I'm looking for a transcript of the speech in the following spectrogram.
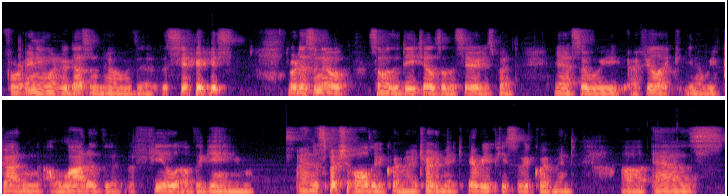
for anyone who doesn't know the, the series or doesn't know some of the details of the series. But yeah, so we I feel like you know we've gotten a lot of the, the feel of the game, and especially all the equipment. I try to make every piece of equipment uh, as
